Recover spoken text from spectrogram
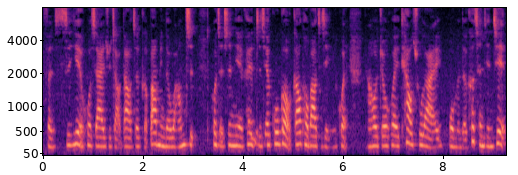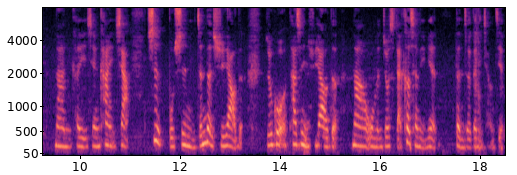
粉丝页或是 IG 找到这个报名的网址，或者是你也可以直接 Google 高投报极简衣柜，然后就会跳出来我们的课程简介。那你可以先看一下是不是你真的需要的。如果它是你需要的，那我们就是在课程里面等着跟你讲解。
